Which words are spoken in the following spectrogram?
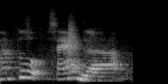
anak tuh saya nggak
